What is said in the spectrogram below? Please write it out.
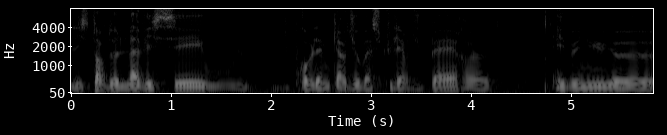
l'histoire de l'AVC ou du problème cardiovasculaire du père est venu euh,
